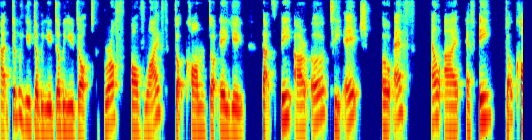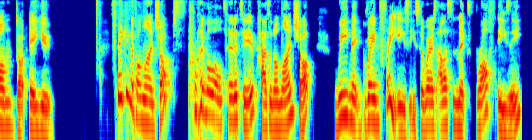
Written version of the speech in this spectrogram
at www.brothoflife.com.au. That's B R O T H O F L I F E dot com dot au. Speaking of online shops, Primal Alternative has an online shop. We make grain free easy. So, whereas Alison makes broth easy,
